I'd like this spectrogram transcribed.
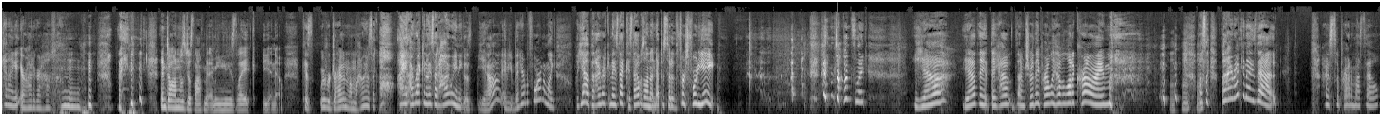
can I get your autograph? and Don was just laughing at me. He's like, you know, because we were driving on the highway. I was like, oh, I, I recognize that highway. And he goes, yeah, have you been here before? And I'm like, well, yeah, but I recognize that because that was on an episode of the first 48. and Don's like, yeah, yeah, they, they have, I'm sure they probably have a lot of crime. I was like, but I recognize that. I was so proud of myself.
